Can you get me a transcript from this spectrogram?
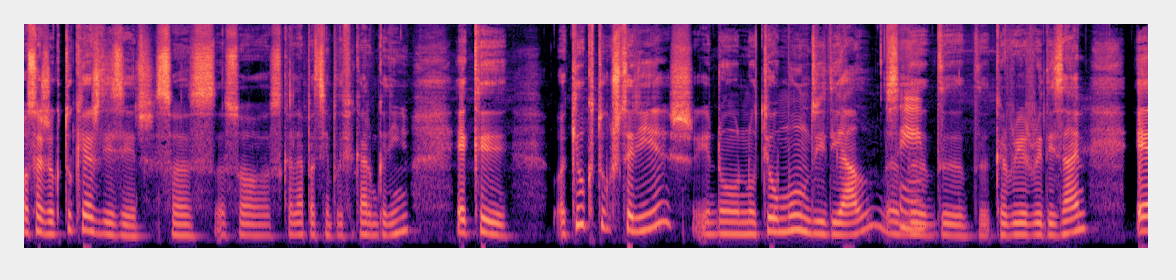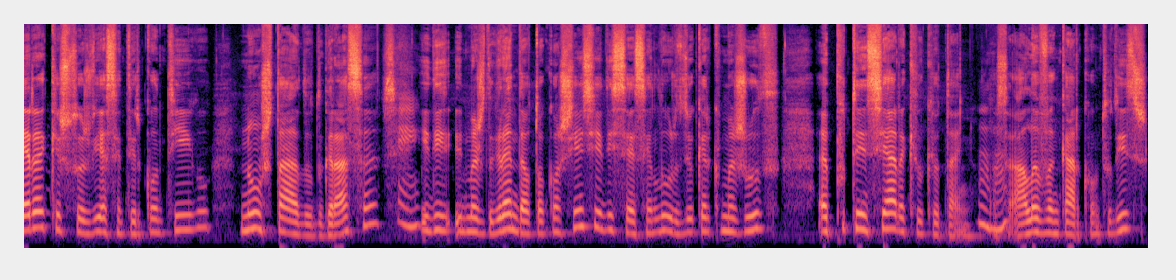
Ou seja, o que tu queres dizer, só, só se calhar para simplificar um bocadinho, é que aquilo que tu gostarias no, no teu mundo ideal de, de, de, career redesign era que as pessoas viessem ter contigo num estado de graça, e, mas de grande autoconsciência e dissessem, Lourdes, eu quero que me ajude a potenciar aquilo que eu tenho, uhum. seja, a alavancar, como tu dizes,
